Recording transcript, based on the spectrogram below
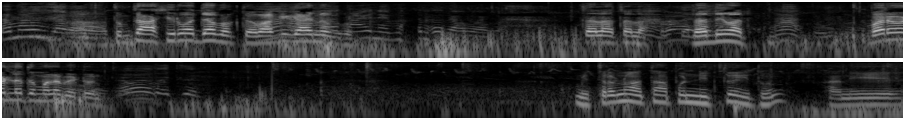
सांभाळून जा हा तुमचा आशीर्वाद द्या फक्त बाकी काय नको. काय नाही बरं बाबा चला चला. धन्यवाद. हा बरं वाटलं तुम्हाला भेटून. हो चल मित्रांनो आता आपण निघतो इथून आणि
